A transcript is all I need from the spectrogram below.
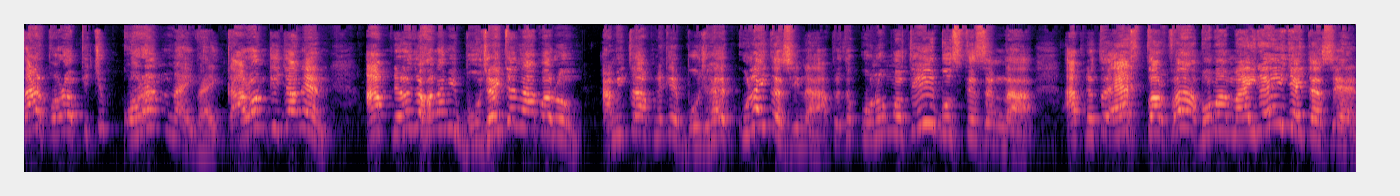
তারপরও কিছু করার নাই ভাই। কারণ কি জানেন? আপনারা যখন আমি বুঝাইতে না পারুম, আমি তো আপনাকে বুঝায় কুলাইতেছি না। আপনি তো কোনো মতেই বুঝতেছেন না। আপনি তো একতরফা বোমা মাইরেই যাইতেছেন।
